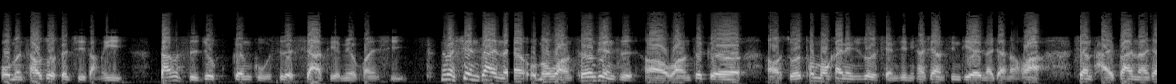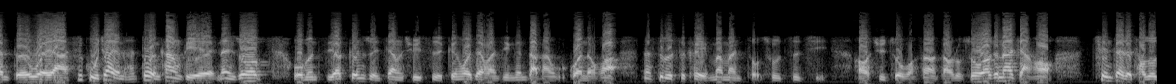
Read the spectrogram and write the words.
我们操作升息防疫，当时就跟股市的下跌没有关系。那么现在呢，我们往车用电子啊，往这个啊所谓通膨概念去做的前进。你看，像今天来讲的话，像台办啊，像德维啊，其实股价也很都很抗跌。那你说，我们只要跟随这样的趋势，跟外在环境跟大盘无关的话，那是不是可以慢慢走出自己好去做往上的道路？所以我要跟大家讲哦，现在的操作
